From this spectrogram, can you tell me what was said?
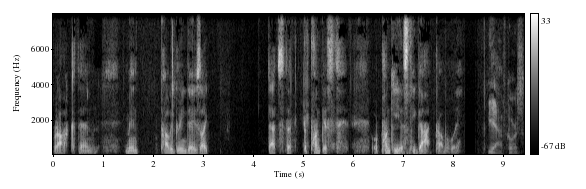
rock than. I mean, probably Green Day's like. That's the the punkest or punkiest he got, probably. Yeah, of course.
